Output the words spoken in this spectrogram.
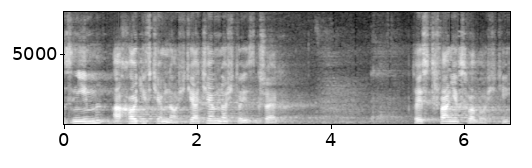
z nim, a chodzi w ciemności, a ciemność to jest grzech, to jest trwanie w słabości,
